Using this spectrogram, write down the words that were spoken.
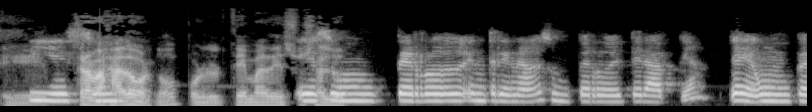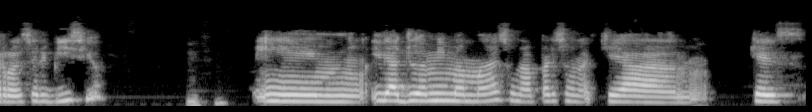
eh, trabajador, ¿no? Por el tema de su es un perro entrenado, es un perro de terapia, eh, un perro de servicio. Y mm, le ayuda a mi mamá, es una persona que, que es...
